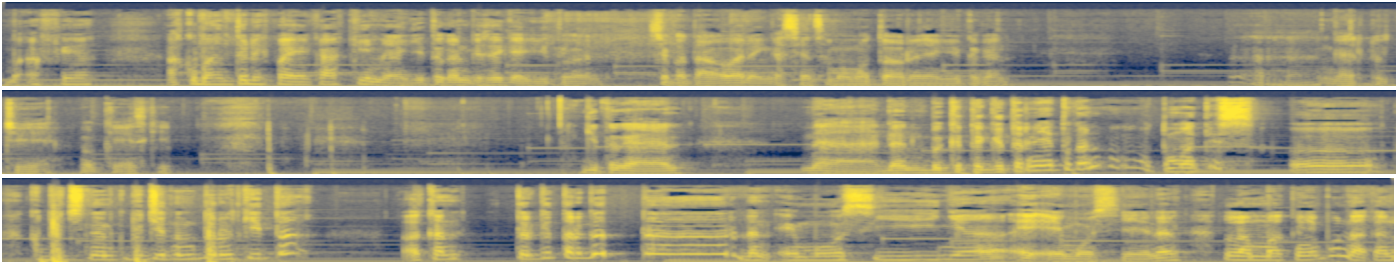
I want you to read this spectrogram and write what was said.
maaf ya. Aku bantu deh pakai kaki. Nah gitu kan biasanya kayak gitu kan. Siapa tahu ada yang kasihan sama motornya gitu kan. Ah, nggak uh, lucu ya. Oke okay, skip. Gitu kan. Nah, dan bergetar-getarnya itu kan otomatis uh, kepucitan-kepucitan perut kita akan tergetar-getar dan emosinya, eh emosinya dan lemaknya pun akan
